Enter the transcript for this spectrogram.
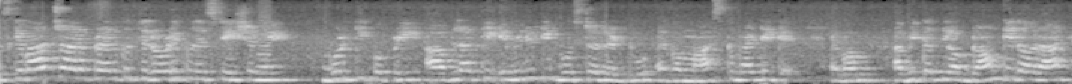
उसके बाद 4 अप्रैल को तिरोड़ी पुलिस स्टेशन में गुड़ की पपड़ी, आंवला के इम्यूनिटी बूस्टर लड्डू एवं मास्क बांटे गए, एवं अभी तक लॉकडाउन के दौरान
